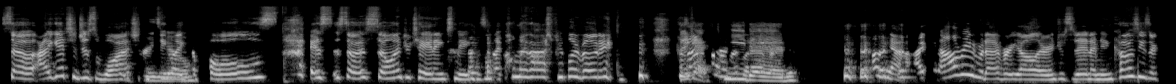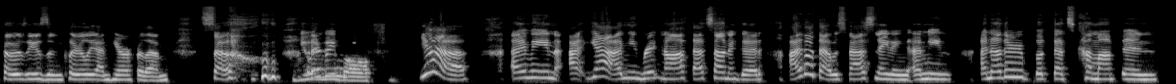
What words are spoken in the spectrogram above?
So I get to just watch and see you. like the polls. It's so it's so entertaining to me because I'm like, oh my gosh, people are voting. they get heated oh yeah, I mean, I'll read whatever y'all are interested in. I mean, cozies are cozies, and clearly I'm here for them. So you and me both. Yeah, I mean, I, yeah, I mean, written off. That sounded good. I thought that was fascinating. I mean, another book that's come up and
